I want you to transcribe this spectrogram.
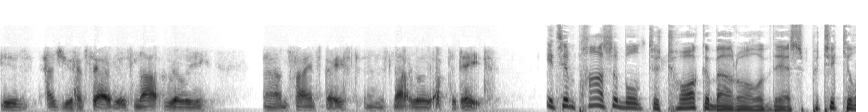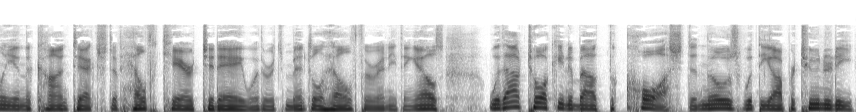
is as you have said, is not really um, science-based and it's not really up to date. It's impossible to talk about all of this, particularly in the context of healthcare today, whether it's mental health or anything else, without talking about the cost and those with the opportunity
